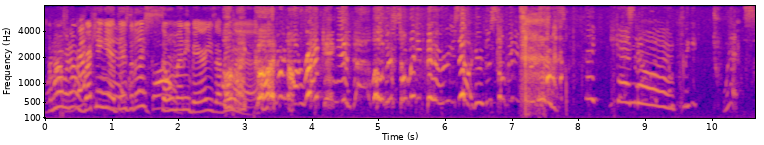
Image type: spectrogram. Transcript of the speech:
We're not, we're not wrecking it. There's literally so oh many berries everywhere. Oh my god, we're not wrecking it! Oh, there's so many berries out here. There's so many berries. I cannot. Complete twits.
